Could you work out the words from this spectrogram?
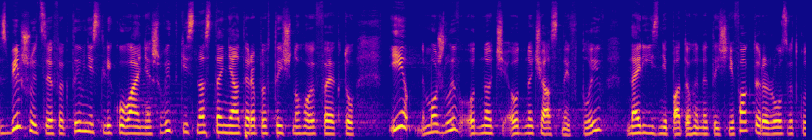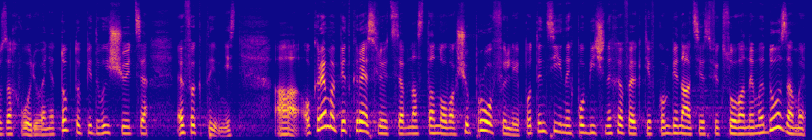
збільшується ефективність лікування, швидкість настання терапевтичного ефекту і можлив одноч- одночасний вплив на різні патогенетичні фактори розвитку захворювання, тобто підвищується ефективність. Окремо підкреслюється в настановах, що профілі потенційних побічних ефектів комбінації з фіксованими дозами,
